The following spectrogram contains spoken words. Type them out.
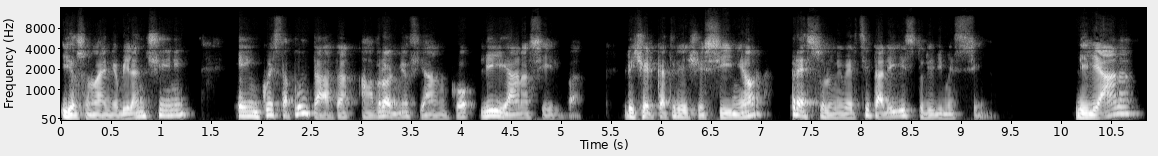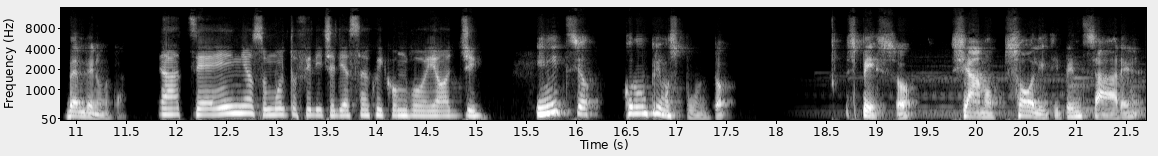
Io sono Ennio Bilancini e in questa puntata avrò al mio fianco Liliana Silva, ricercatrice senior presso l'Università degli Studi di Messina. Liliana, benvenuta. Grazie Ennio, sono molto felice di essere qui con voi oggi. Inizio con un primo spunto. Spesso siamo soliti pensare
